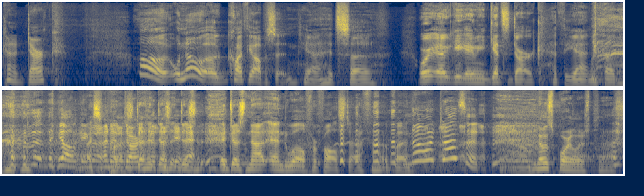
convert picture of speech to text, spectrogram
Kind of dark. Oh well, no, uh, quite the opposite. Yeah, it's uh, or uh, I mean, it gets dark at the end, but they all get kind of dark. it, does, at it, the does, end. it does not end well for Falstaff. uh, But No, it doesn't. No spoilers, please.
